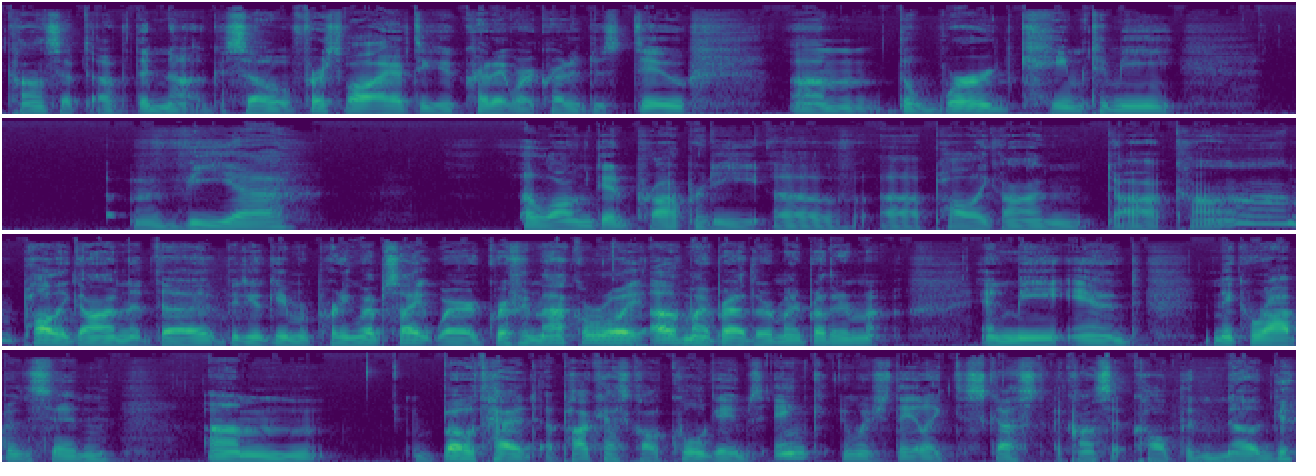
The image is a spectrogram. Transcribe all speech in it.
concept of the nug. So first of all, I have to give credit where credit is due. Um, the word came to me via a long dead property of uh, Polygon.com. Polygon, the video game reporting website, where Griffin McElroy of my brother, my brother and me, and Nick Robinson um, both had a podcast called Cool Games Inc., in which they like discussed a concept called the nug.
